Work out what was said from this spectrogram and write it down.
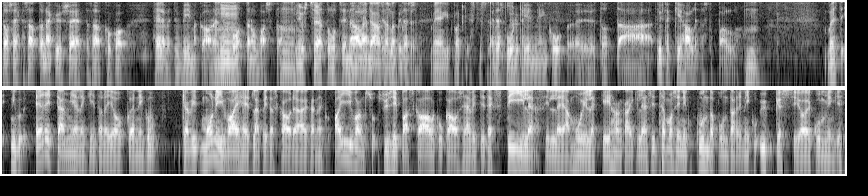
tuossa ehkä saattoi näkyä se, että sä oot koko helvetin viime kauden mm. niin ottanut vastaan. Mm. Just se. Ja tuut sinne no, alemmas ja pitäisi, meidänkin podcastissa. Pitäisi pyrkiä niin kuin, tota, yhtäkkiä hallita sitä palloa. Mm. Mielestäni niin kuin erittäin mielenkiintoinen joukko. Niin kuin kävi moni vaiheet läpi tässä kauden aikana. Niin aivan su- sysipaska alkukausi hävitti Steelersille ja muillekin ihan kaikille. Ja sitten semmoisia niin kuntopuntari niin ykkössijoja kumminkin,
